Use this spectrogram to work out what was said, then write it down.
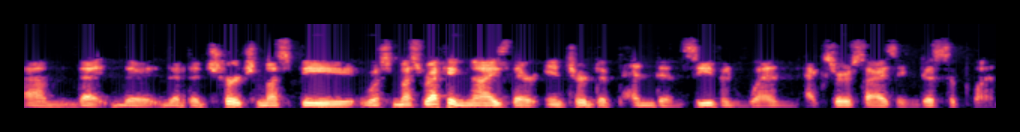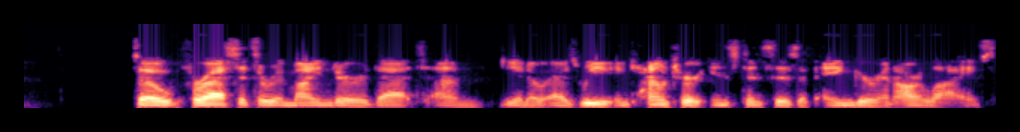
um, that the that the church must be must recognize their interdependence even when exercising discipline. So for us, it's a reminder that um, you know as we encounter instances of anger in our lives,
